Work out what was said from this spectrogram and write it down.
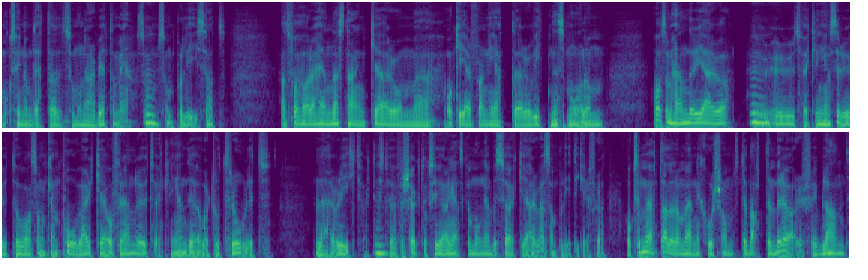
också inom detta som hon arbetar med som, Mm. som polis. Att, att få höra hennes tankar om, eh, och erfarenheter och vittnesmål om vad som händer i Järva. Mm. Hur, hur utvecklingen ser ut och vad som kan påverka och förändra utvecklingen. Det har varit otroligt lärorikt faktiskt. Mm. Jag har försökt också göra ganska många besök i Järva som politiker för att också möta alla de människor som debatten berör. För ibland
